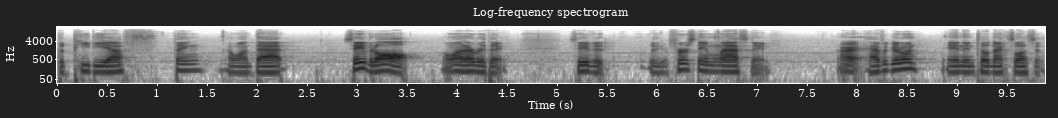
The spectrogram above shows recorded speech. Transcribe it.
the PDF thing. I want that. Save it all. I want everything. Save it with your first name, last name. All right. Have a good one, and until next lesson.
